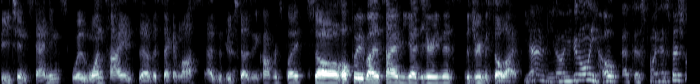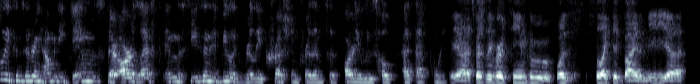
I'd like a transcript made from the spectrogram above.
beach in standings with one tie instead of a second loss as the Yeah. beach does in conference play so hopefully by the time you guys are hearing this the dream is still alive Yeah, you know, you can only hope at this point, especially considering how many games there are left in the season. It'd be like really crushing for them to already lose hope at that point. Yeah, especially for a team who was selected by the media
